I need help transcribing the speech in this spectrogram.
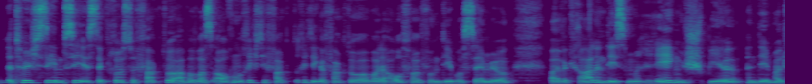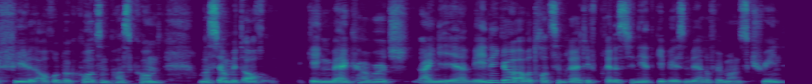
natürlich CMC ist der größte Faktor, aber was auch ein richtig Fakt, richtiger Faktor war, war der Ausfall von Debo Samuel, weil wir gerade in diesem Regenspiel, in dem halt viel auch über kurzen Pass kommt und was ja mit auch gegen Man Coverage eigentlich eher weniger, aber trotzdem relativ prädestiniert gewesen wäre für man Screen.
